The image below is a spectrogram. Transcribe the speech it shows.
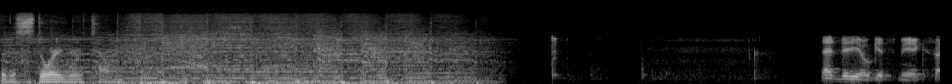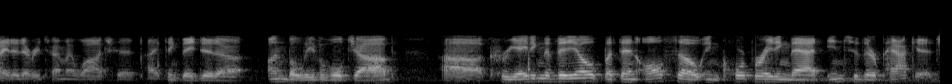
with a story worth telling. Video gets me excited every time I watch it. I think they did a unbelievable job uh, creating the video, but then also incorporating that into their package.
